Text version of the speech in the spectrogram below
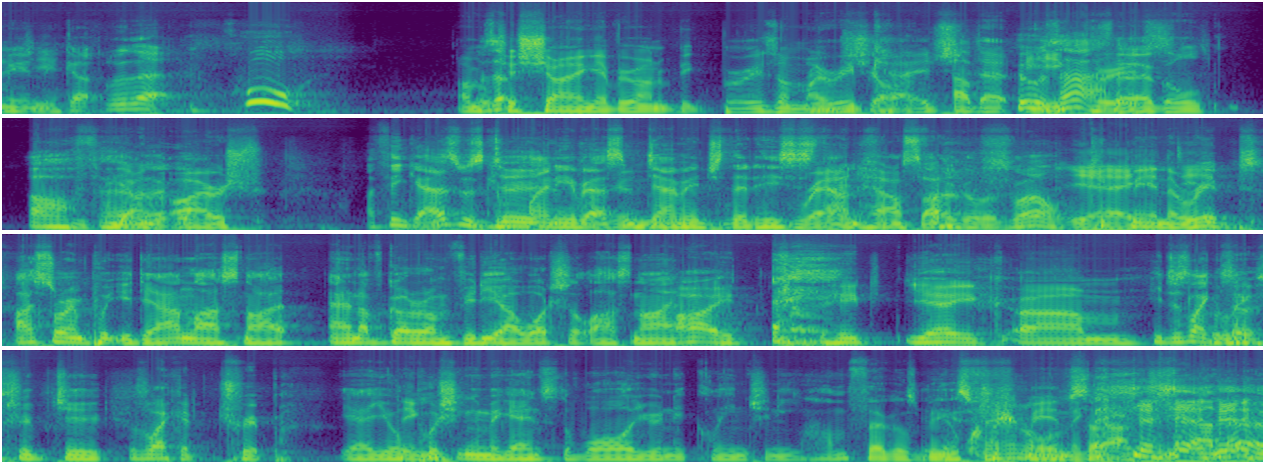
me in the energy. gut. Look at that. Whew. I'm just showing everyone a big bruise on my rib shot. cage. Oh, that who was big that? Fergal, Oh, young Irish, I think Az was complaining about some damage that he sustained from Roundhouse up. Fergal as well. Yeah, kicked me he in the did. ribs. I saw him put you down last night, and I've got it on video. I watched it last night. Oh, he, he yeah, he, um, he just like was leg a- tripped you. It was like a trip. Yeah, you were thing. pushing him against the wall. You're in a clinch, and he. I'm Fergal's biggest fan. me All in of a the sudden. yeah, I know.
